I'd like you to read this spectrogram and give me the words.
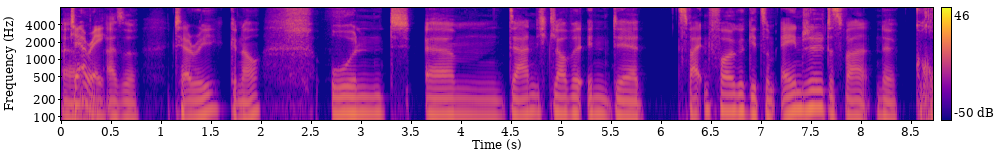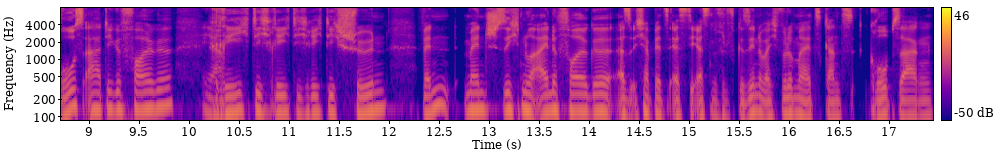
Ähm, Terry. Also Terry, genau. Und ähm, dann, ich glaube, in der zweiten Folge geht es um Angel. Das war eine großartige Folge. Ja. Richtig, richtig, richtig schön. Wenn Mensch sich nur eine Folge, also ich habe jetzt erst die ersten fünf gesehen, aber ich würde mal jetzt ganz grob sagen,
